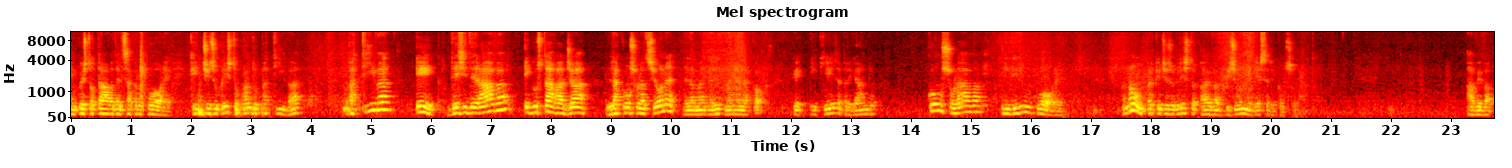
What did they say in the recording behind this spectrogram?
in quest'ottava del Sacro Cuore, che Gesù Cristo quando pativa, pativa e desiderava e gustava già la consolazione della Margherita Maria Lacocque, che in chiesa pregando consolava il divino cuore, ma non perché Gesù Cristo aveva bisogno di essere consolato, aveva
